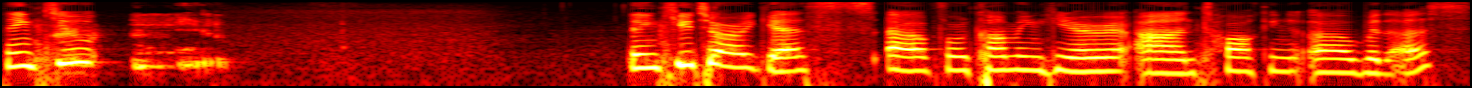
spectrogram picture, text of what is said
Thank you. Thank you to our guests uh, for coming here and talking uh, with us.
